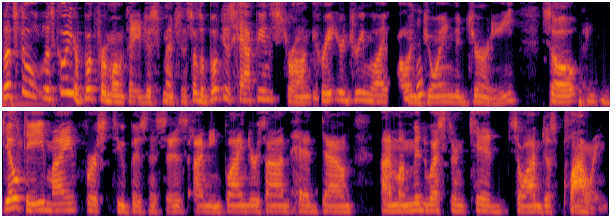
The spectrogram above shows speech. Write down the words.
Let's go. Let's go to your book for a moment that you just mentioned. So the book is Happy and Strong: Create Your Dream Life While mm-hmm. Enjoying the Journey. So guilty. My first two businesses. I mean, blinders on, head down. I'm a Midwestern kid, so I'm just plowing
